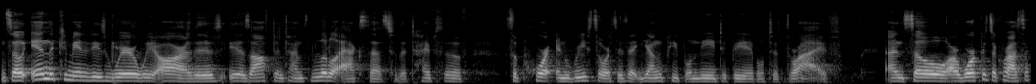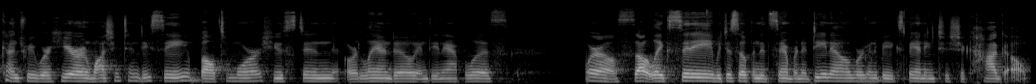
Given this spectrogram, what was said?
And so, in the communities where we are, there is oftentimes little access to the types of support and resources that young people need to be able to thrive. And so, our workers across the country. We're here in Washington, D.C., Baltimore, Houston, Orlando, Indianapolis. Where else? Salt Lake City. We just opened in San Bernardino, we're going to be expanding to Chicago.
